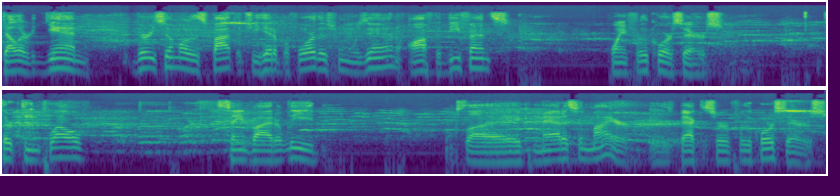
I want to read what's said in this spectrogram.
Dellert again. Very similar to the spot that she hit it before. This one was in, off the defense. Point for the Corsairs. 13 12. St. Viator lead. Looks like Madison Meyer is back to serve for the Corsairs.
